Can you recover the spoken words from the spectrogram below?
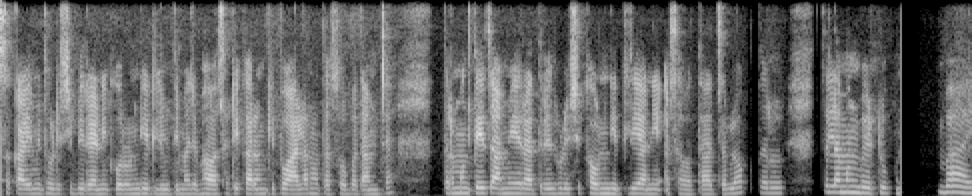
सकाळी मी थोडीशी बिर्याणी करून घेतली होती माझ्या भावासाठी कारण की तो आला नव्हता सोबत आमच्या. तर मग तेच आम्ही रात्री थोडीशी खाऊन घेतली आणि असा होता आजचा ब्लॉग. तर चला मग भेटू बाय.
